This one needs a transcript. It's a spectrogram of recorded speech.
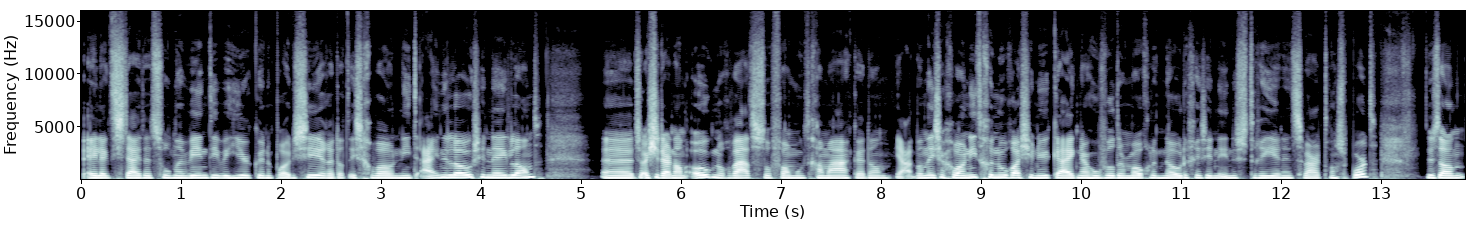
elektriciteit uit zon en wind die we hier kunnen produceren, dat is gewoon niet eindeloos in Nederland. Dus als je daar dan ook nog waterstof van moet gaan maken, dan, ja, dan is er gewoon niet genoeg als je nu kijkt naar hoeveel er mogelijk nodig is in de industrie en het zwaar transport. Dus dan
